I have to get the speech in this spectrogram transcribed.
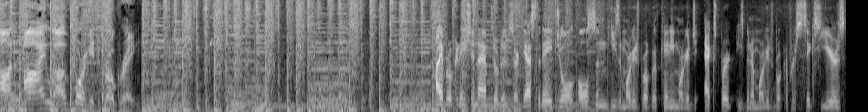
on I Love Mortgage Brokering. Hi, Broker Nation. I am thrilled to introduce our guest today, Joel Olson. He's a mortgage broker with Canadian Mortgage Expert. He's been a mortgage broker for six years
